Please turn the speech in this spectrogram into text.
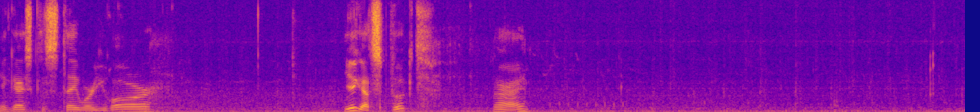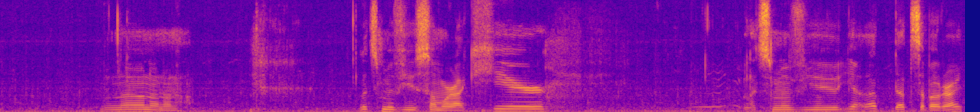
You guys can stay where you are. You got spooked. Alright. No, no, no, no. Let's move you somewhere like here. Let's move you... Yeah, that, that's about right.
